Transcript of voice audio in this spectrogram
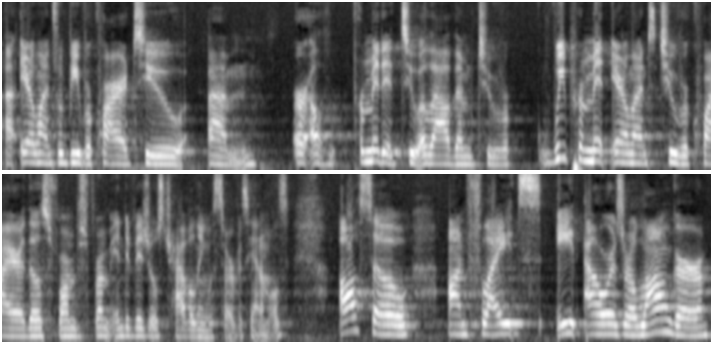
uh, airlines would be required to um, or uh, permitted to allow them to. Re- we permit airlines to require those forms from individuals traveling with service animals. Also, on flights eight hours or longer,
